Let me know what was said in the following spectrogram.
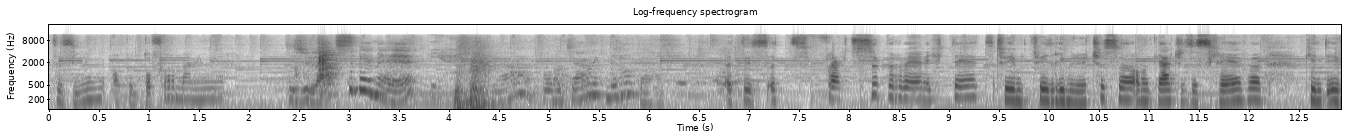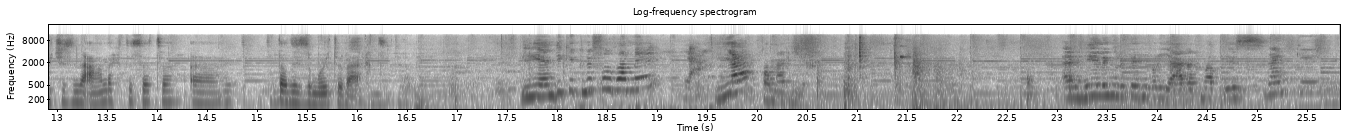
te zien, op een toffere manier. Het is uw laatste bij mij, hè? Ja. Ja, volgend jaar het middelbaar. Het, is, het vraagt super weinig tijd. Twee, twee drie minuutjes eh, om een kaartje te schrijven. Kind eventjes in de aandacht te zetten. Eh, dat is de moeite waard. Wil jij een dikke knuffel van mij? Ja. Ja, kom maar hier. Een hele gelukkige verjaardag, Matthis. Dank u.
